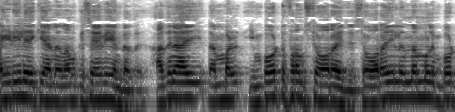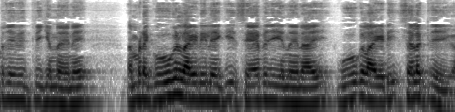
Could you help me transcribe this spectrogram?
ഐ ഡിയിലേക്കാണ് നമുക്ക് സേവ് ചെയ്യേണ്ടത്. അതിനായി നമ്മൾ ഇമ്പോർട്ട് ഫ്രം സ്റ്റോറേജ് സ്റ്റോറേജിൽ നിന്ന് നമ്മൾ ഇമ്പോർട്ട് ചെയ്തിരിക്കുന്നതിനെ നമ്മുടെ ഗൂഗിൾ ഐ ഡിയിലേക്ക് സേവ് ചെയ്യുന്നതിനായി ഗൂഗിൾ ഐ ഡി സെലക്ട് ചെയ്യുക.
